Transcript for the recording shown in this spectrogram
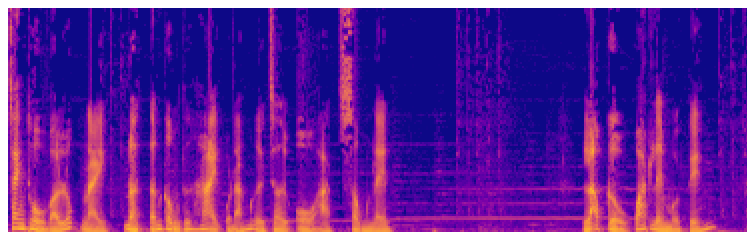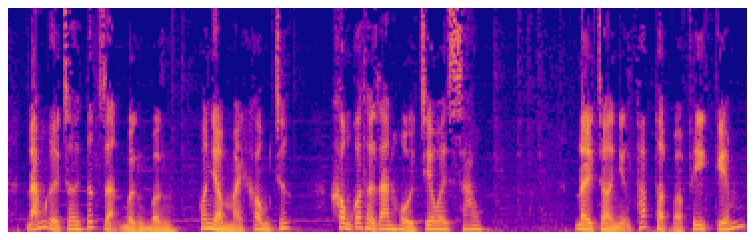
Tranh thủ vào lúc này, đợt tấn công thứ hai của đám người chơi ồ ạt xông lên. Lão cửu quát lên một tiếng. Đám người chơi tức giận bừng bừng, có nhầm hay không chứ? Không có thời gian hồi chiêu hay sao? Đầy trời những pháp thuật và phi kiếm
